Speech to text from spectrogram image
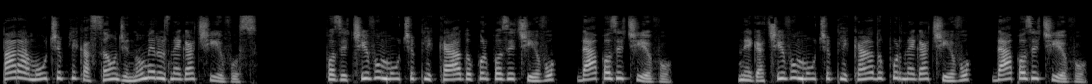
Para a multiplicação de números negativos, positivo multiplicado por positivo dá positivo. Negativo multiplicado por negativo dá positivo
